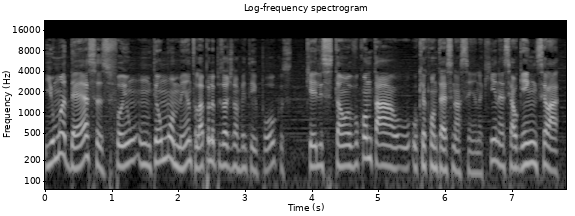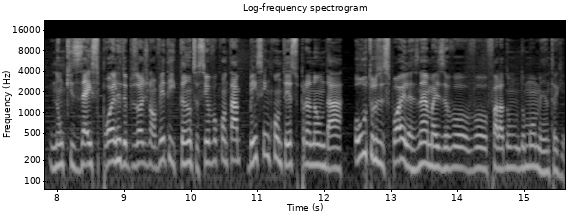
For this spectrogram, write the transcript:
E uma dessas foi um, um- Tem um momento lá pelo episódio 90 e poucos que eles estão. Eu vou contar o, o que acontece na cena aqui, né? Se alguém, sei lá, não quiser spoiler do episódio 90 e tantos, assim, eu vou contar bem sem contexto pra não dar outros spoilers, né? Mas eu vou, vou falar do, do momento aqui.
